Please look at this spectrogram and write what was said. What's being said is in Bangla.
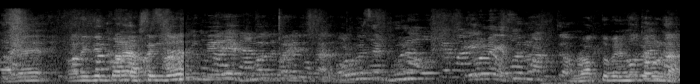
আপনি অনেকদিন পরে আসছেন যে রক্ত বের হচ্ছে কোনটা?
